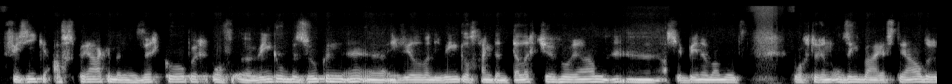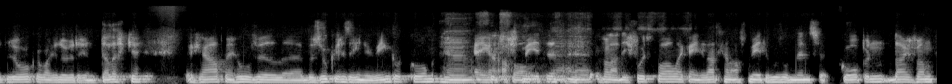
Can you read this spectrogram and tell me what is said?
fysieke afspraken met een verkoper of uh, winkelbezoeken. Hè. In veel van die winkels hangt een tellertje vooraan. Hè. Als je binnenwandelt, wordt er een onzichtbare straal doorbroken, waardoor er een tellertje gaat met hoeveel bezoekers er in je winkel komen. Ja, kan je gaan afmeten. Ja. Voilà, die voetbal, kan je inderdaad gaan afmeten hoeveel mensen kopen daarvan.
